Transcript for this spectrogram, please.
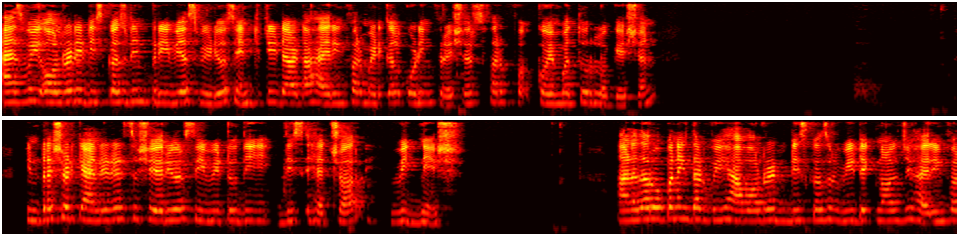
As we already discussed in previous videos, NTT DATA hiring for medical coding freshers for Coimbatore location. Interested candidates share your CV to the this HR Vignesh. Another opening that we have already discussed V Technology hiring for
